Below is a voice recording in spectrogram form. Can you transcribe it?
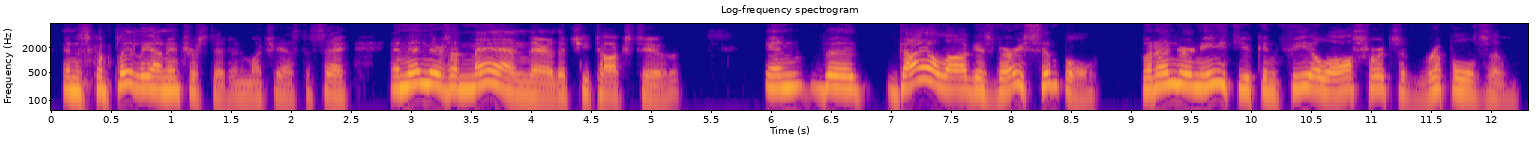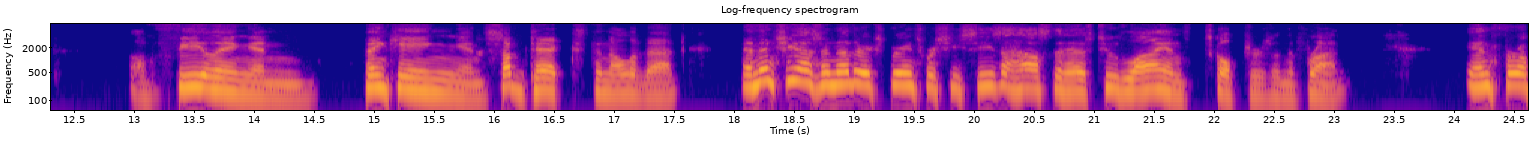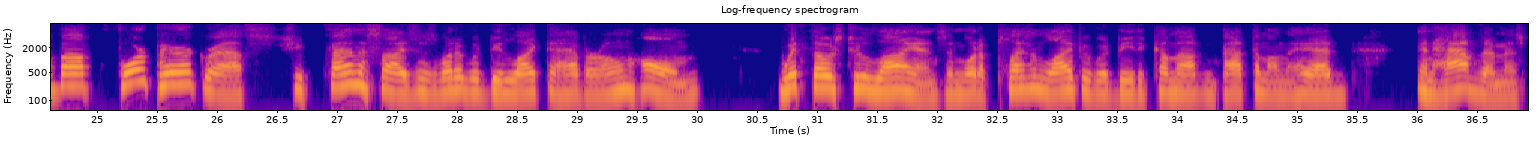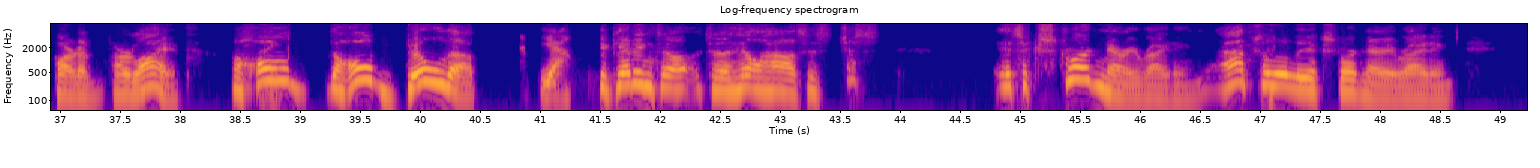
and is completely uninterested in what she has to say. And then there's a man there that she talks to. And the dialogue is very simple, but underneath you can feel all sorts of ripples of of feeling and thinking and subtext and all of that. And then she has another experience where she sees a house that has two lion sculptures in the front. And for about four paragraphs, she fantasizes what it would be like to have her own home with those two lions and what a pleasant life it would be to come out and pat them on the head and have them as part of her life. The whole the whole build up Yeah. to getting to to Hill House is just it's extraordinary writing, absolutely extraordinary writing.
